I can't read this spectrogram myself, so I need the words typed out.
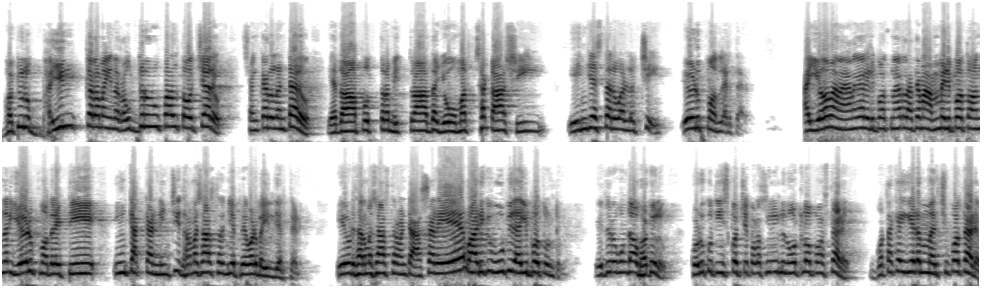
భటులు భయంకరమైన రౌద్ర రూపాలతో వచ్చారు. శంకరులు అంటారు యథాపుత్ర మిత్రాదయోమర్చ కాశీ ఏం చేస్తారు వాళ్ళు వచ్చి ఏడుపు మొదలెడతారు. అయ్యో మా నాన్నగారు వెళ్ళిపోతున్నారు లేకపోతే మా అమ్మ వెళ్ళిపోతుందని ఏడుపు మొదలెట్టి ఇంకక్కడి నుంచి ధర్మశాస్త్రం చెప్పేవాడు బయలుదేరుతాడు. ఏవిడు ధర్మశాస్త్రం అంటే అసలే వాడికి ఊపిరి ఆగిపోతుంటుంది. ఎదురుగుండా భటులు కొడుకు తీసుకొచ్చి తులసి నీళ్ళు నోట్లో పోస్తాడు గుటకయ్యడం మర్చిపోతాడు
